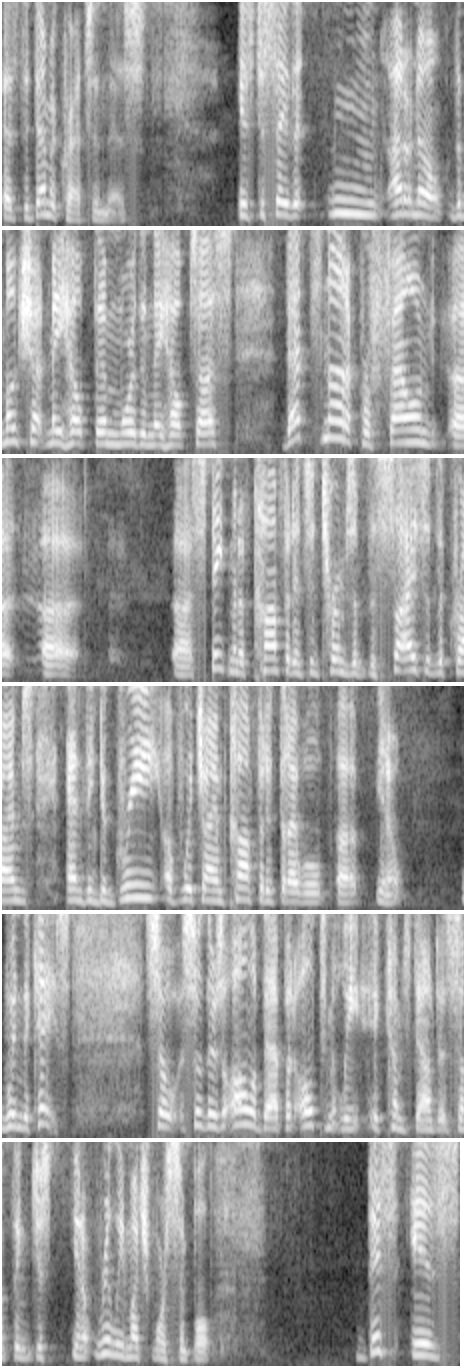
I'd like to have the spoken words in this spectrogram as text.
as the Democrats in this is to say that mm, I don't know, the mugshot may help them more than they helps us. That's not a profound uh, uh, uh, statement of confidence in terms of the size of the crimes and the degree of which I am confident that I will, uh, you know, win the case. So, so there's all of that, but ultimately it comes down to something just, you know, really much more simple. This is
